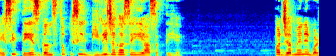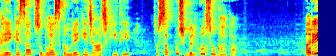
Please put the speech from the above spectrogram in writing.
ऐसी तेज गंध तो किसी गीली जगह से ही आ सकती है। पर जब मैंने बढ़ई के साथ सुबह इस कमरे की जाँच की थी तो सब कुछ बिल्कुल सूखा था। अरे!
